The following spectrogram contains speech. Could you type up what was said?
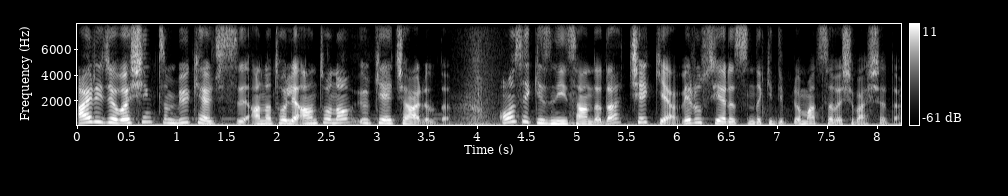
Ayrıca Washington Büyükelçisi Anatoly Antonov ülkeye çağrıldı. 18 Nisan'da da Çekya ve Rusya arasındaki diplomat savaşı başladı.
